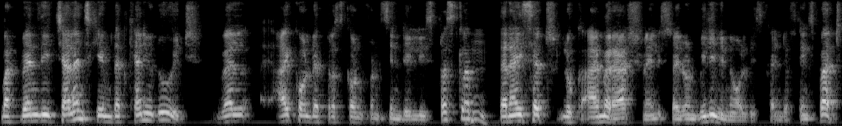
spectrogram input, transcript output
but when the challenge came that can you do it? Well, I called a press conference in Delhi's press club. Hmm. Then I said, look, I'm a rationalist. I don't believe in all these kind of things. But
